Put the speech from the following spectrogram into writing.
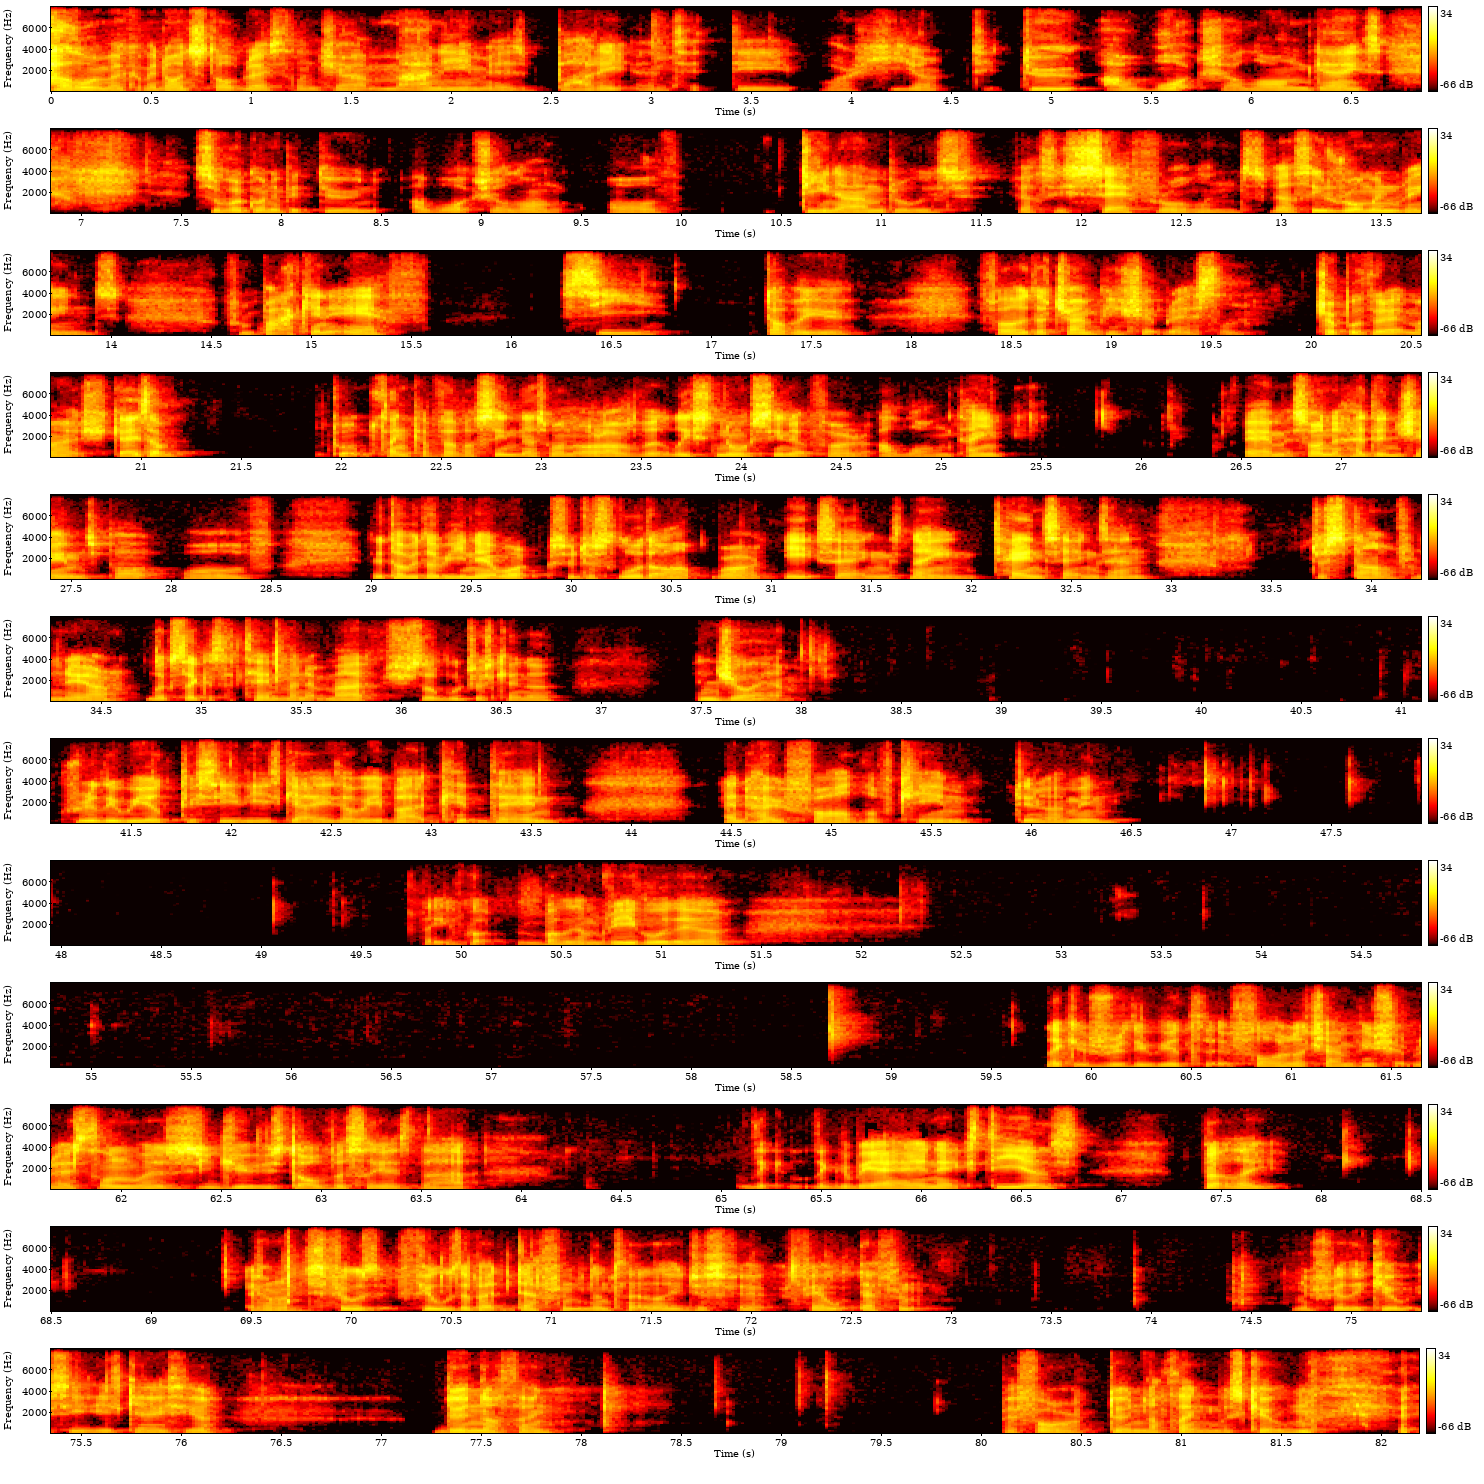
Hello and welcome to Non-Stop Wrestling Chat. My name is Barry and today we're here to do a watch along, guys. So we're going to be doing a watch along of Dean Ambrose versus Seth Rollins versus Roman Reigns from back in FCW Florida Championship Wrestling. Triple threat match. Guys, I don't think I've ever seen this one, or I've at least not seen it for a long time. Um, it's on the Hidden Gems part of the WWE Network, so just load it up. We're 8 seconds, 9, 10 seconds in, just starting from there. Looks like it's a 10 minute match, so we'll just kind of enjoy it. Really weird to see these guys away back then and how far they've came. Do you know what I mean? Like you've got William Regal there, like it's really weird that Florida Championship Wrestling was used obviously as that like like the way NXT is, but like I don't know, it just feels feels a bit different, doesn't it? Like it just felt, felt different. And it's really cool to see these guys here doing nothing before doing nothing was cool.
